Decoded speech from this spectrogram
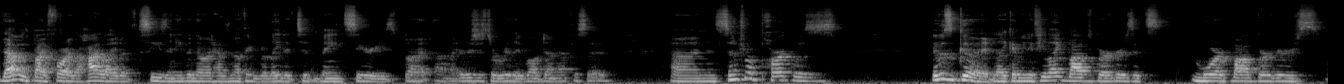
that was by far the highlight of the season, even though it has nothing related to the main series. But uh, it was just a really well done episode. Uh, and then Central Park was it was good. Like I mean, if you like Bob's Burgers, it's more of Bob Burgers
